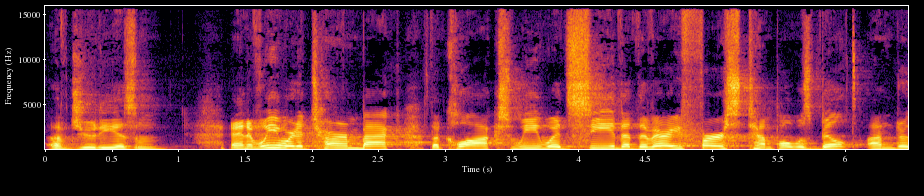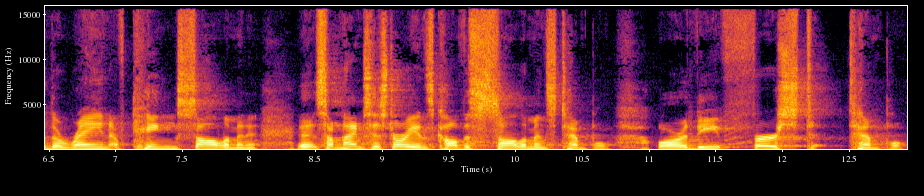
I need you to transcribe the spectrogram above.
of Judaism. And if we were to turn back the clocks, we would see that the very first temple was built under the reign of King Solomon. Uh, sometimes historians call this Solomon's temple or the first temple.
